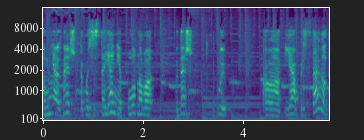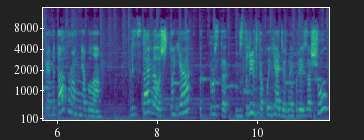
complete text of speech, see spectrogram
у меня, знаешь, такое состояние полного знаешь, такой, э, я представила, такая метафора у меня была, представила, что я, вот просто взрыв такой ядерный произошел,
